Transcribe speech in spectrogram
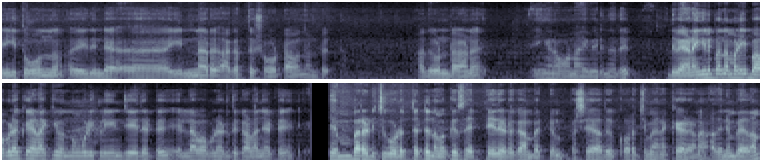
എനിക്ക് തോന്നുന്നു ഇതിന്റെ ഇന്നർ അകത്ത് ഷോർട്ടാവുന്നുണ്ട് അതുകൊണ്ടാണ് ഇങ്ങനെ ഓണായി വരുന്നത്. ഇത് വേണമെങ്കിൽ ഇപ്പോൾ നമ്മൾ ഈ ബബിളൊക്കെ ഇളക്കി ഒന്നും കൂടി ക്ലീൻ ചെയ്തിട്ട് എല്ലാ ബബിളും എടുത്ത് കളഞ്ഞിട്ട് ജമ്പർ അടിച്ച് കൊടുത്തിട്ട് നമുക്ക് സെറ്റ് ചെയ്തെടുക്കാൻ പറ്റും. പക്ഷേ അത് കുറച്ച് മെനക്കേടാണ്. അതിനും ഭേദം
